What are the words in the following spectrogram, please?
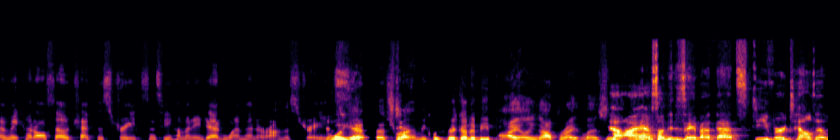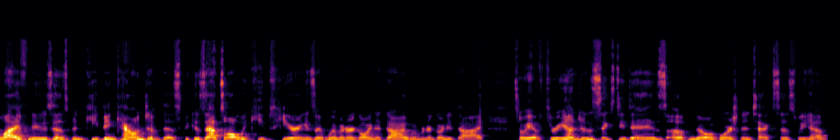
and we could also check the streets and see how many dead women are on the streets. Well, yeah, that's right. I mean, 'cause they're going to be piling up, right, Leslie? Yeah, I have something to say about that. Steve Ertelt at Life News has been keeping count of this because that's all we keep hearing is that women are going to die, women are going to die. So we have 360 days of no abortion in Texas. We have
